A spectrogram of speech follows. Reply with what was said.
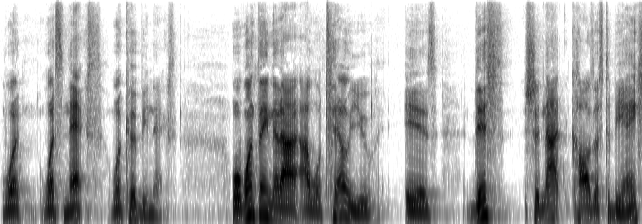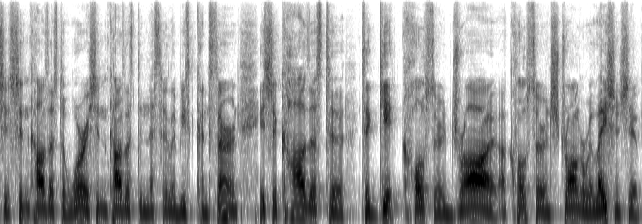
what, what's next, what could be next. Well, one thing that I, I will tell you is this should not cause us to be anxious, shouldn't cause us to worry, shouldn't cause us to necessarily be concerned. It should cause us to, to get closer, draw a closer and stronger relationship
